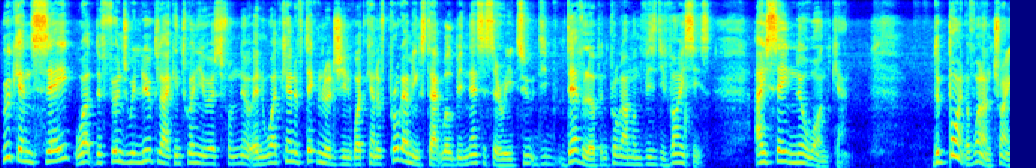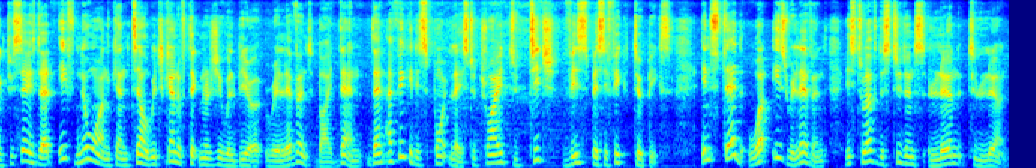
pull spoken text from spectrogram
Who can say what the phones will look like in 20 years from now and what kind of technology and what kind of programming stack will be necessary to de develop and program on these devices? I say no one can. The point of what I'm trying to say is that if no one can tell which kind of technology will be uh, relevant by then, then I think it is pointless to try to teach these specific topics. Instead, what is relevant is to have the students learn to learn.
